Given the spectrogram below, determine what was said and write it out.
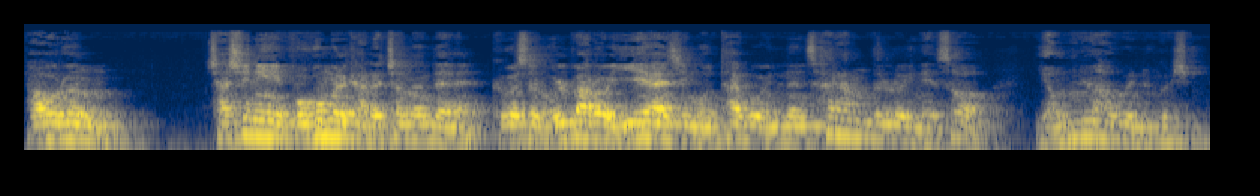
바울은 자신이 복음을 가르쳤는데 그것을 올바로 이해하지 못하고 있는 사람들로 인해서 염려하고 있는 것입니다.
